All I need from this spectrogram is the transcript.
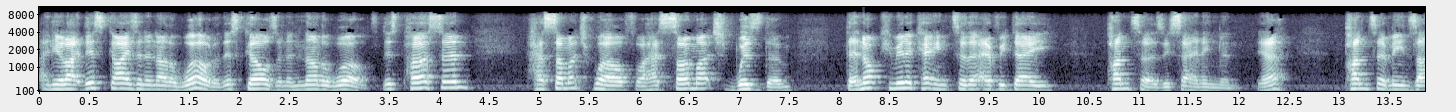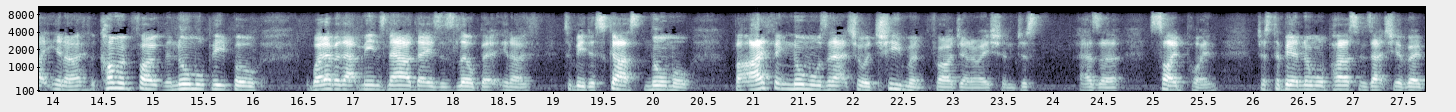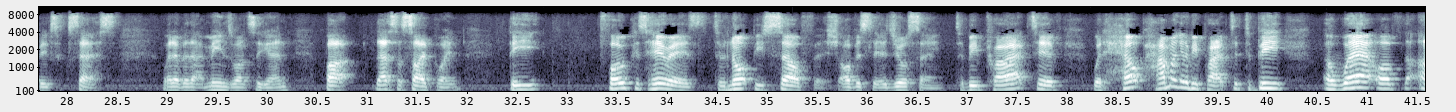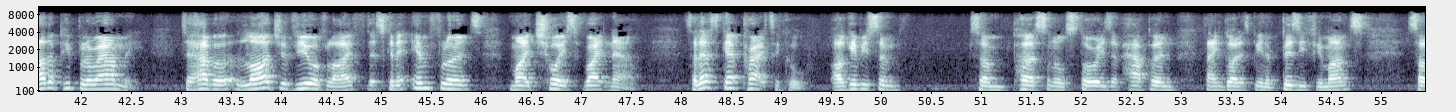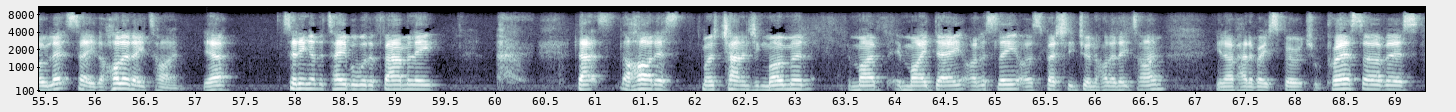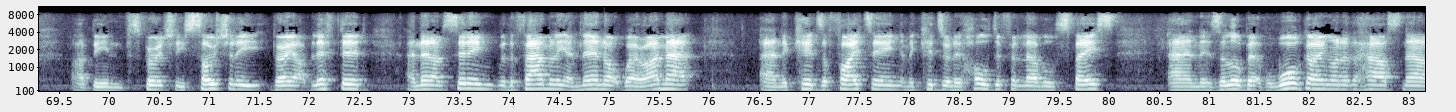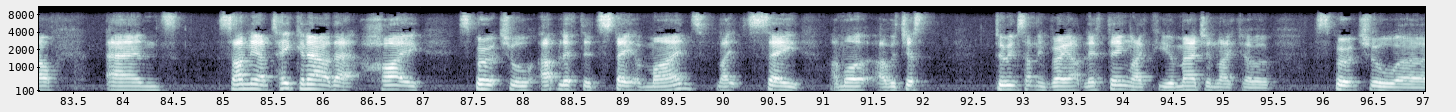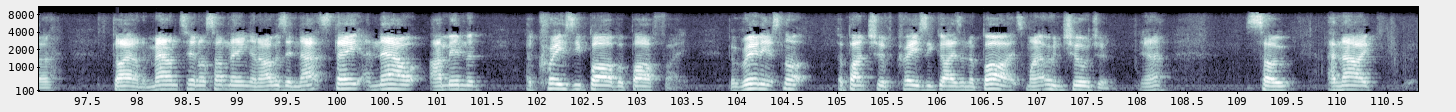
and you're like, this guy's in another world, or this girl's in another world. This person has so much wealth or has so much wisdom, they're not communicating to the everyday punter, as we say in England, yeah. Punter means like you know the common folk, the normal people whatever that means nowadays is a little bit, you know, to be discussed, normal. But I think normal is an actual achievement for our generation, just as a side point. Just to be a normal person is actually a very big success, whatever that means once again. But that's a side point. The focus here is to not be selfish, obviously, as you're saying, to be proactive would help. How am I going to be proactive? To be aware of the other people around me, to have a larger view of life that's going to influence my choice right now. So let's get practical. I'll give you some some personal stories that have happened. Thank God it's been a busy few months. So let's say the holiday time, yeah? Sitting at the table with a family, that's the hardest, most challenging moment in my in my day, honestly, especially during holiday time. You know, I've had a very spiritual prayer service. I've been spiritually, socially very uplifted, and then I'm sitting with the family, and they're not where I'm at, and the kids are fighting, and the kids are in a whole different level of space, and there's a little bit of a war going on at the house now, and suddenly I'm taken out of that high spiritual uplifted state of mind. Like say I'm a, I was just doing something very uplifting, like you imagine like a spiritual uh, guy on a mountain or something, and I was in that state, and now I'm in a, a crazy bar a bar fight. But really, it's not a bunch of crazy guys in a bar; it's my own children. Yeah. So, and now I,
